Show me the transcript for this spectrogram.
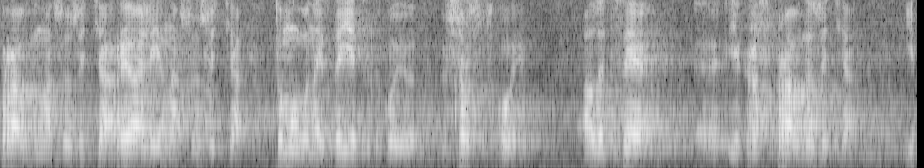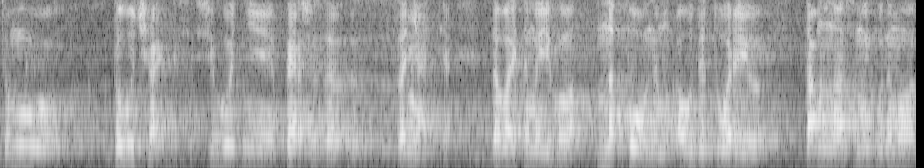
правда нашого життя, реалії нашого життя. Тому вона і здається такою жорсткою. Але це е, якраз правда життя. І тому долучайтеся. Сьогодні перше за- заняття. Давайте ми його наповнимо аудиторію Там у нас ми будемо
